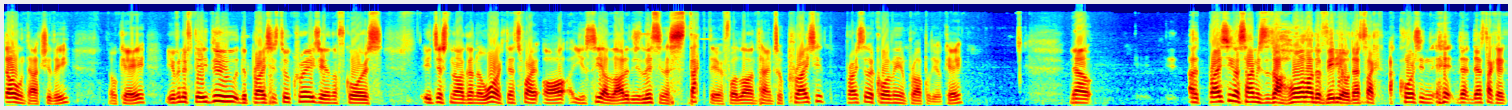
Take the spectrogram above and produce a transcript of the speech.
don't actually, okay? Even if they do, the price is too crazy and of course, it's just not gonna work. That's why all you see a lot of these listings are stuck there for a long time. So price it, price it accordingly and properly, okay? Now, a pricing assignments is a whole other video. That's like a course in that's like an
